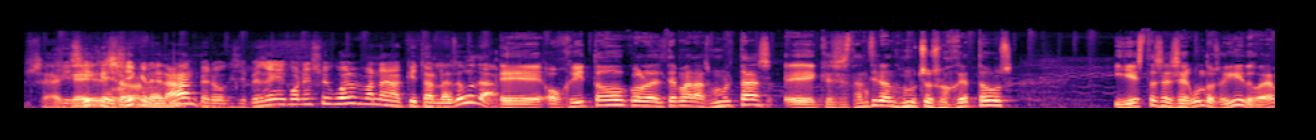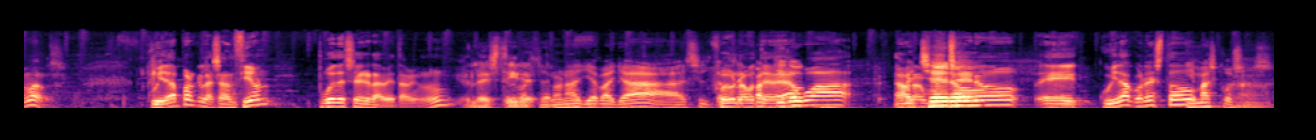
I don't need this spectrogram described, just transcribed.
O sea, Que que sí, que sí, son- que le dan, pero que si piensan que con eso igual van a quitar la deuda. Eh, ojito con el tema de las multas, eh, que se están tirando muchos objetos y este es el segundo seguido, además. Cuidado porque la sanción puede ser grave también, el tire- Barcelona lleva ya es el Fue una botella de agua, ahora mechero. un mechero. eh, cuidado con esto. y más cosas.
